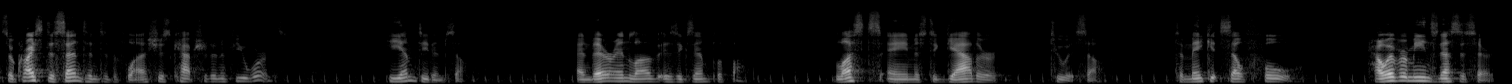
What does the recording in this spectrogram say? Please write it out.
So Christ's descent into the flesh is captured in a few words. He emptied himself. And therein love is exemplified. Lust's aim is to gather to itself, to make itself full, however means necessary.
